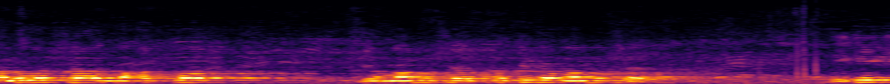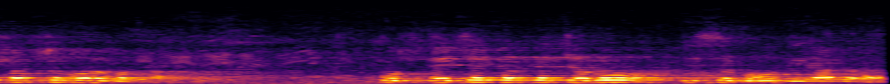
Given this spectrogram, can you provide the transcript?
ভালোবাসা মহাব্বত যে মানুষের প্রতিটা মানুষের এটাই সবচেয়ে বড় কথা कुछ ऐसे करके चलो जिससे बहुत याद रहा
